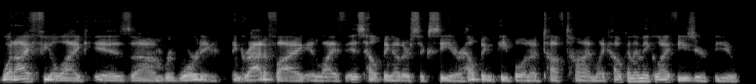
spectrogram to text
what I feel like is um, rewarding and gratifying in life is helping others succeed or helping people in a tough time. Like, how can I make life easier for you?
